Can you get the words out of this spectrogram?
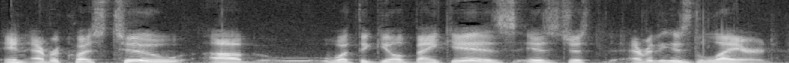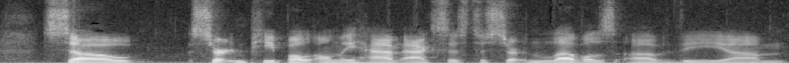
In EverQuest 2, uh, what the guild bank is is just everything is layered. So certain people only have access to certain levels of the um,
